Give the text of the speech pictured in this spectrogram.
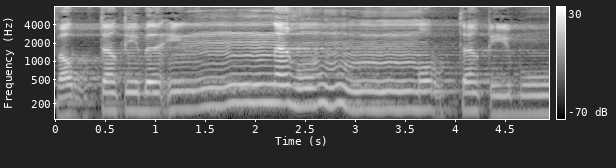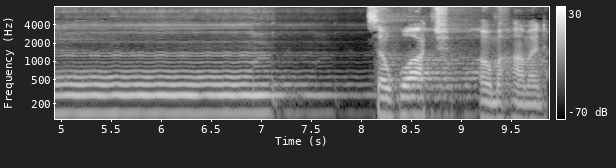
فارتقب إنهم مرتقبون So watch, O Muhammad,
